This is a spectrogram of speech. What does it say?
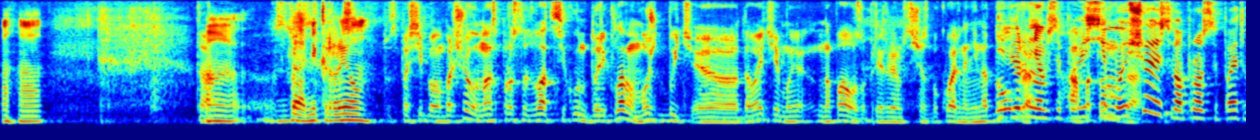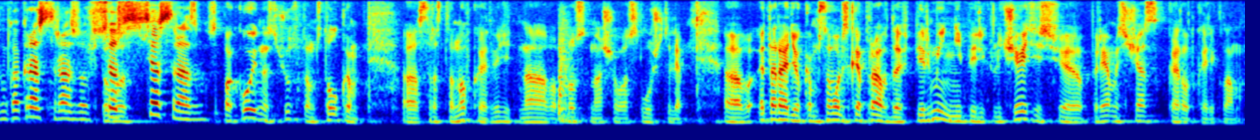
Мгм. Так, А, да, микрорайон. Спасибо вам большое. У нас просто 20 секунд до рекламы. Может быть, э, давайте мы на паузу прервемся сейчас буквально И ненадолго. вернемся по а потом, Висиму. да, Еще есть вопросы, поэтому как раз сразу. Все, все сразу. спокойно, с чувством, с толком, э, с расстановкой ответить на вопрос нашего слушателя. Э, Это радио «Комсомольская правда» в Перми. Не переключайтесь. Э, Прямо сейчас короткая реклама.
